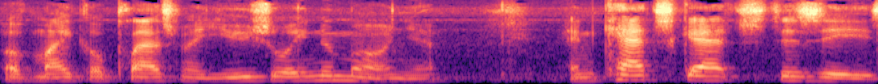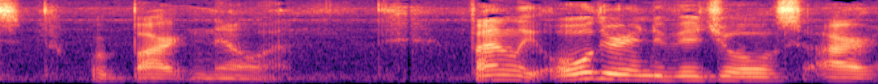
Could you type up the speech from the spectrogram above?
of mycoplasma, usually pneumonia, and scratch disease or Bartonella. Finally, older individuals are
